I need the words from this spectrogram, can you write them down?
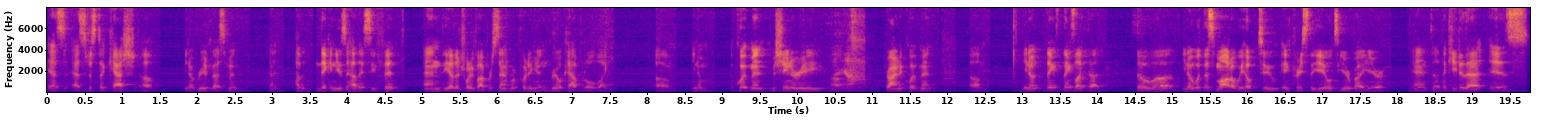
as, as just a cash uh, you know, reinvestment. How they can use it how they see fit. And the other 25% we're putting in real capital like um, you know, equipment, machinery, um, drying equipment, um, you know, things, things like that. So, uh, you know, with this model, we hope to increase the yields year by year. And uh, the key to that is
